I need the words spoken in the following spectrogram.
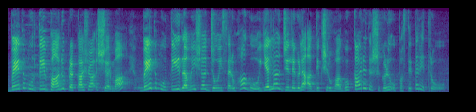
Vedamurthy Bhanuprakash Sharma, Vedamurthy Ramesh ಜೋಯಿಸರು ಹಾಗೂ ಎಲ್ಲ ಜಿಲ್ಲೆಗಳ ಅಧ್ಯಕ್ಷರು ಹಾಗೂ ಕಾರ್ಯದರ್ಶಿಗಳು ಉಪಸ್ಥಿತರಿದ್ದರು.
